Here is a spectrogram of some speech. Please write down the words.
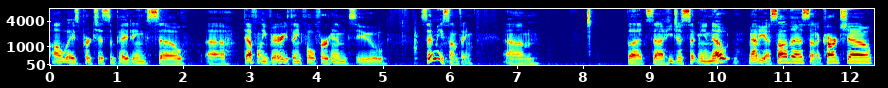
always participating. So uh, definitely very thankful for him to send me something. Um, but uh, he just sent me a note. Maddie, I saw this at a card show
